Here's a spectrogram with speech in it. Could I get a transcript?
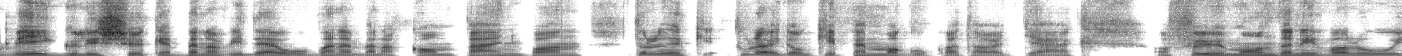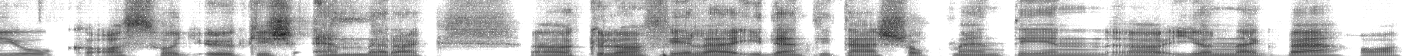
végül is ők ebben a videóban, ebben a kampányban tulajdonképpen magukat adják. A fő mondani valójuk az, hogy ők is emberek. Különféle identitások mentén jönnek be, ha,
